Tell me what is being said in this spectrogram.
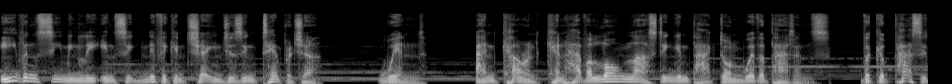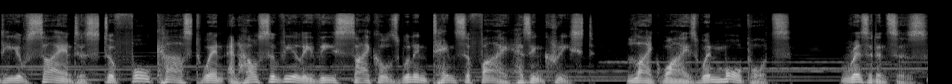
even seemingly insignificant changes in temperature, wind, and current can have a long-lasting impact on weather patterns. The capacity of scientists to forecast when and how severely these cycles will intensify has increased. Likewise, when more ports, residences,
